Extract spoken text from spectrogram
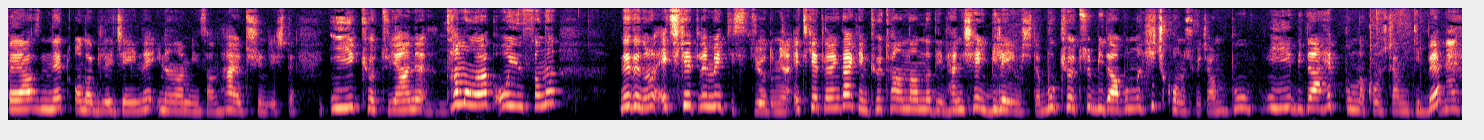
beyaz net olabileceğine inanan bir insanım. Her düşünce işte. İyi kötü yani tam olarak o insanı neden onu etiketlemek istiyordum yani. Etiketlemek derken kötü anlamda değil. Hani şey bileyim işte bu kötü bir daha bununla hiç konuşmayacağım. Bu iyi bir daha hep bununla konuşacağım gibi. Net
